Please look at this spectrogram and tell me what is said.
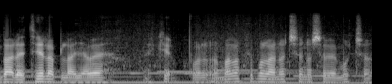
Vale, estoy en la playa, a ver. Es que por lo malo es que por la noche no se ve mucho.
